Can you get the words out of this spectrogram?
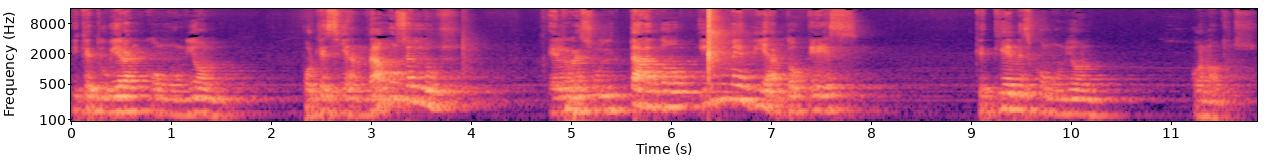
y que tuvieran comunión. Porque si andamos en luz, el resultado inmediato es que tienes comunión con otros.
